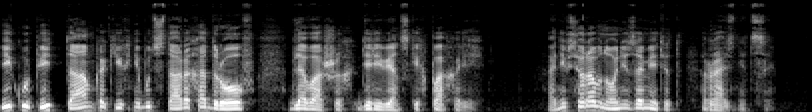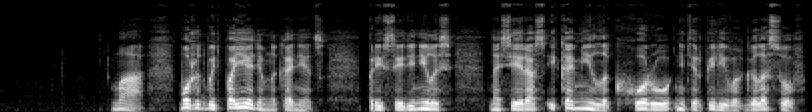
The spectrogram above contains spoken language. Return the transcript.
и купить там каких-нибудь старых одров для ваших деревенских пахарей. Они все равно не заметят разницы. «Ма, может быть, поедем, наконец?» Присоединилась на сей раз и Камилла к хору нетерпеливых голосов.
